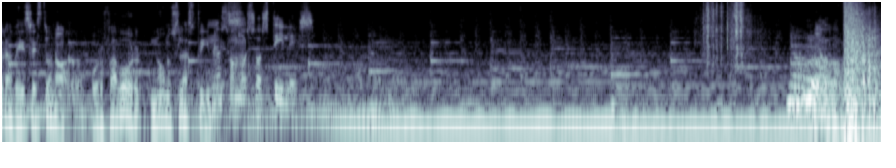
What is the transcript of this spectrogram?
Otra vez esto no. Por favor, no nos lastimes. No somos hostiles. No. No.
